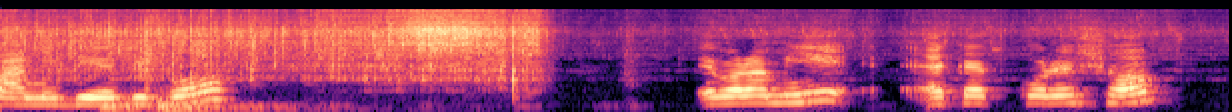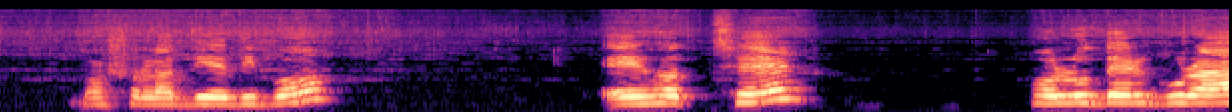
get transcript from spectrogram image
পানি দিয়ে দিব। এবার আমি এক এক করে সব মশলা দিয়ে দিব। এই হচ্ছে হলুদের গুঁড়া,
